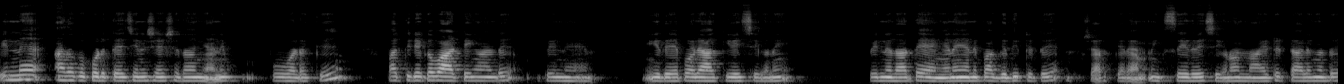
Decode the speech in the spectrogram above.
പിന്നെ അതൊക്കെ കൊടുത്തയച്ചതിന് ശേഷം ഞാൻ പൂവടക്ക് പത്തിരിയൊക്കെ വാട്ടിങ്ങാണ്ട് പിന്നെ ഇതേപോലെ ആക്കി വെച്ചിക്കണ്. പിന്നെ ഇതാ തേങ്ങനെ ഞാൻ പകുതി ഇട്ടിട്ട് ശർക്കര മിക്സ് ചെയ്ത് വെച്ചിക്കണം. ഒന്നായിട്ട് ഇട്ടാലും ഇങ്ങോട്ട്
